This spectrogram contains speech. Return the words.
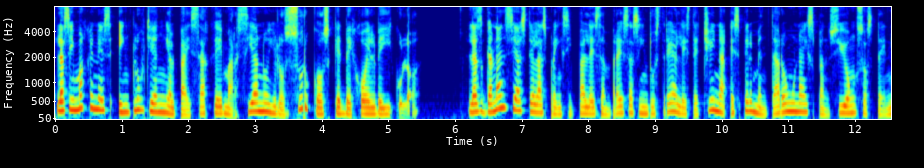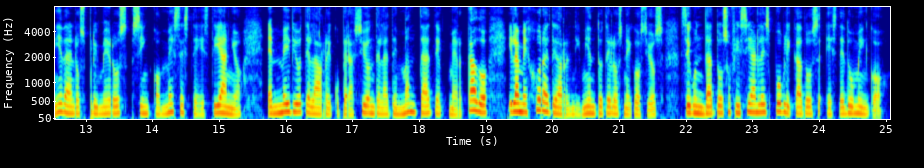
Las imágenes incluyen el paisaje marciano y los surcos que dejó el vehículo. Las ganancias de las principales empresas industriales de China experimentaron una expansión sostenida en los primeros cinco meses de este año, en medio de la recuperación de la demanda del mercado y la mejora del rendimiento de los negocios, según datos oficiales publicados este domingo.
